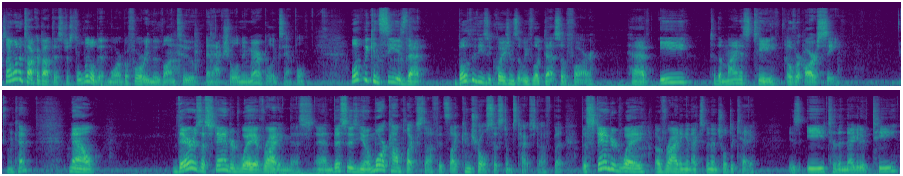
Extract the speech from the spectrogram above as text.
So I want to talk about this just a little bit more before we move on to an actual numerical example. What we can see is that both of these equations that we've looked at so far have e to the minus t over rc. Okay? Now, there is a standard way of writing this, and this is, you know, more complex stuff. It's like control systems type stuff, but the standard way of writing an exponential decay is e to the negative t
